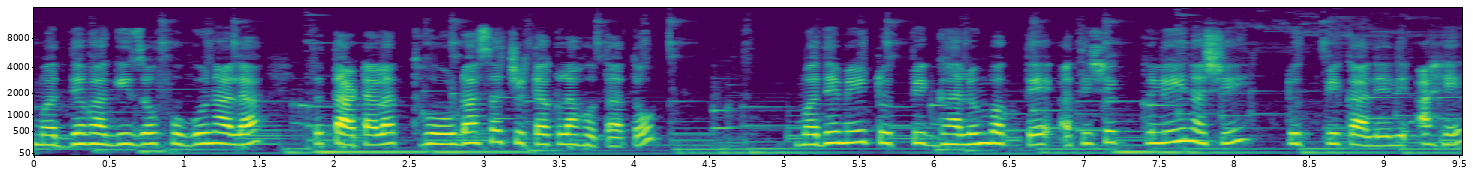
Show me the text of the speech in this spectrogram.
मध्यभागी जो फुगून आला तर ताटाला थोडासा चिटकला होता तो. मध्ये मी टूथपिक घालून बघते अतिशय क्लीन अशी टूथपिक आलेली आहे.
